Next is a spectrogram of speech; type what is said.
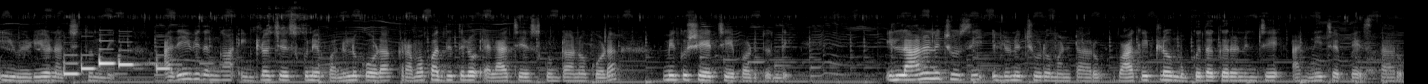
ఈ వీడియో నచ్చుతుంది. అదేవిధంగా ఇంట్లో చేసుకునే పనులు కూడా క్రమ పద్ధతిలో ఎలా చేసుకుంటానో కూడా మీకు షేర్ చేయబడుతుంది. ఇల్లాలను చూసి ఇల్లును చూడమంటారు. వాకిట్లో ముగ్గు దగ్గర నుంచే అన్నీ చెప్పేస్తారు.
